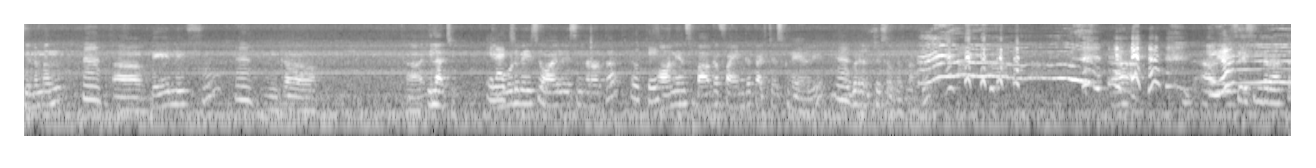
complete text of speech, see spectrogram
సినమన్ బే లీఫ్ ఇంకా ఇలాచి. మూడు వేసి ఆయిల్ వేసిన తర్వాత ఆనియన్స్ బాగా ఫైన్గా కట్ చేసుకుని వేయాలి ఆ. నువ్వు కూడా హెల్ప్ చేసావు కదా నాకు. ఆ, ఆ, ఇగో. వేసేసిన తర్వాత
